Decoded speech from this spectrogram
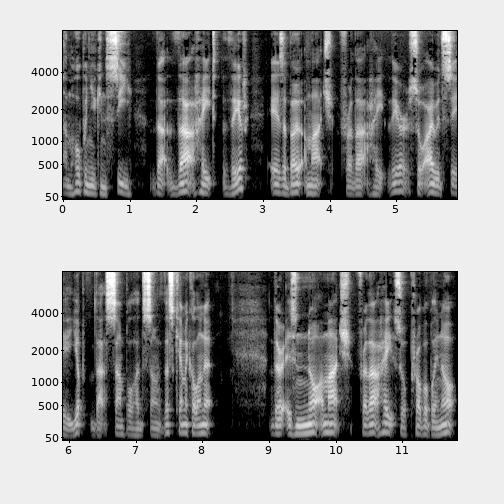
I'm hoping you can see that that height there is about a match for that height there. So I would say, yep, that sample had some of this chemical in it. There is not a match for that height, so probably not.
